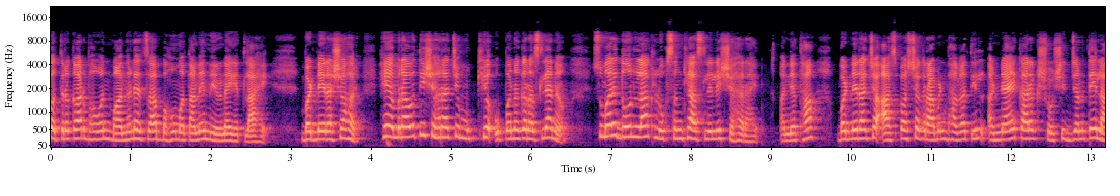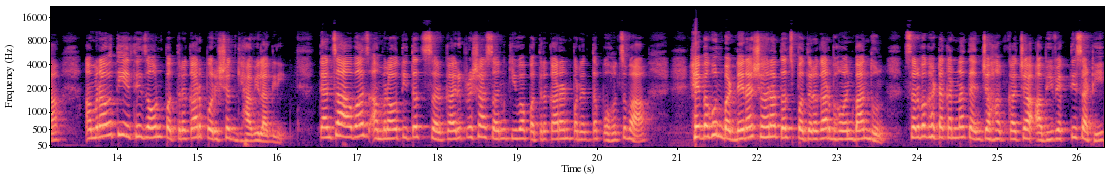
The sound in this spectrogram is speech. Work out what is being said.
पत्रकार भवन बांधण्याचा बहुमताने निर्णय घेतला आहे. बडनेरा शहर हे अमरावती शहराचे मुख्य उपनगर असल्यानं सुमारे दोन लाख लोकसंख्या असलेले शहर आहे. अन्यथा बडनेराच्या आसपासच्या ग्रामीण भागातील अन्यायकारक शोषित जनतेला अमरावती येथे जाऊन पत्रकार परिषद घ्यावी लागली. त्यांचा आवाज अमरावतीतच सरकारी प्रशासन किंवा पत्रकारांपर्यंत पोहोचवा. हे बघून बडनेरा शहरातच पत्रकार भवन बांधून सर्व घटकांना त्यांच्या हक्काच्या अभिव्यक्तीसाठी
